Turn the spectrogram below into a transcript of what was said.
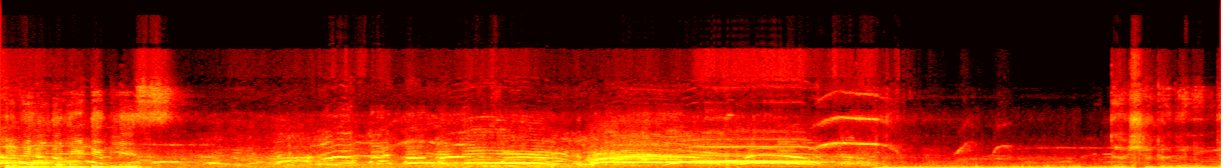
Can we have the please? ದಶಕಗಳಿಂದ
